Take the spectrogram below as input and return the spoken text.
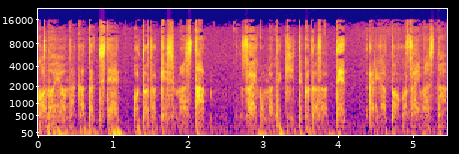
このような形でお届けしました。最後まで聞いてくださってありがとうございました。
